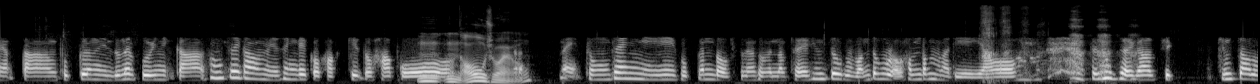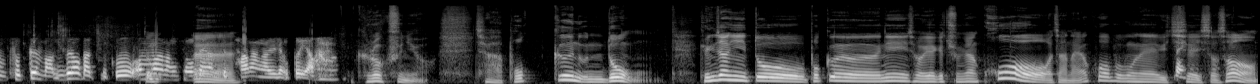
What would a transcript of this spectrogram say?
약간 복근이 눈에 보이니까 성취감이 생길 것 같기도 하고 음, 음, 어우, 좋아요. 네, 동생이 복근도 없으면서 맨날 배에 힘주고 만져보라고 한단 말이에요. 그래서 제가 지, 진짜로 복근 만들어가지고 엄마랑 동생한테 네. 자랑하려고요. 그렇군요. 자, 복근 운동. 굉장히 또 복근이 저희에게 중요한 코어잖아요. 코어 부분에 위치해 있어서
